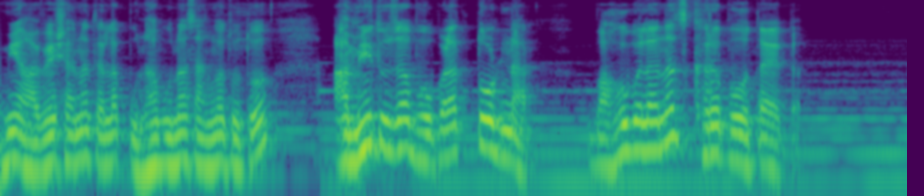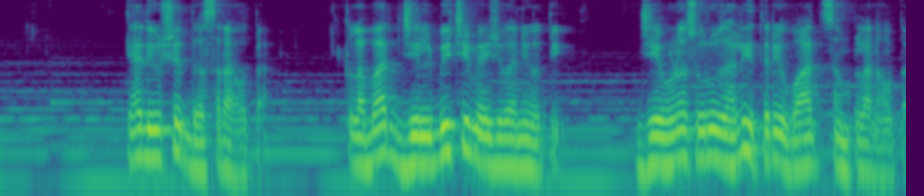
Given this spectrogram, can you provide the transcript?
मी आवेशानं त्याला पुन्हा पुन्हा सांगत होतो आम्ही तुझा भोपळा तोडणार बाहुबलानंच खरं पोहता येतं. त्या दिवशी दसरा होता. क्लबात जिलबीची मेजवानी होती. जेवणं सुरू झाली तरी वाद संपला नव्हता.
